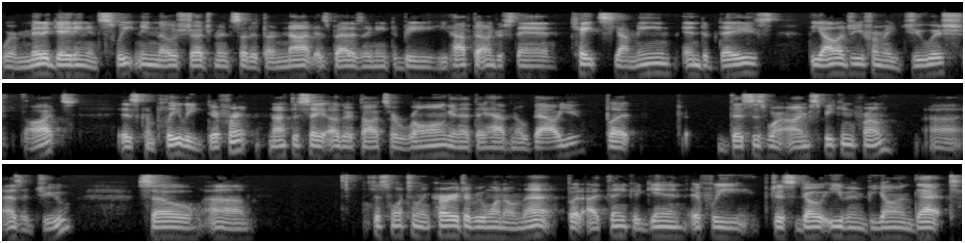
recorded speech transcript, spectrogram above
we're mitigating and sweetening those judgments so that they're not as bad as they need to be. You have to understand Kate's Yamin, end of days, theology from a Jewish thought is completely different. Not to say other thoughts are wrong and that they have no value, but this is where I'm speaking from uh, as a Jew. So, um, just want to encourage everyone on that. But I think, again, if we just go even beyond that,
